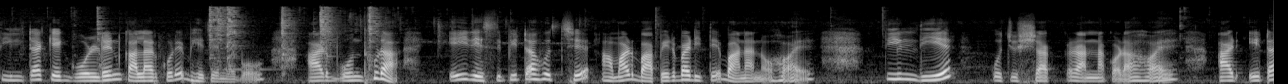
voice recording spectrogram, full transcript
তিলটাকে গোল্ডেন কালার করে ভেজে নেব। আর বন্ধুরা, এই রেসিপিটা হচ্ছে আমার বাপের বাড়িতে বানানো হয়। তিল দিয়ে কচুর শাক রান্না করা হয়। আর এটা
